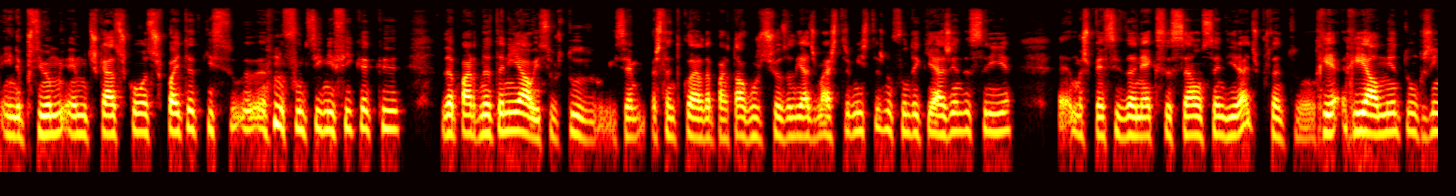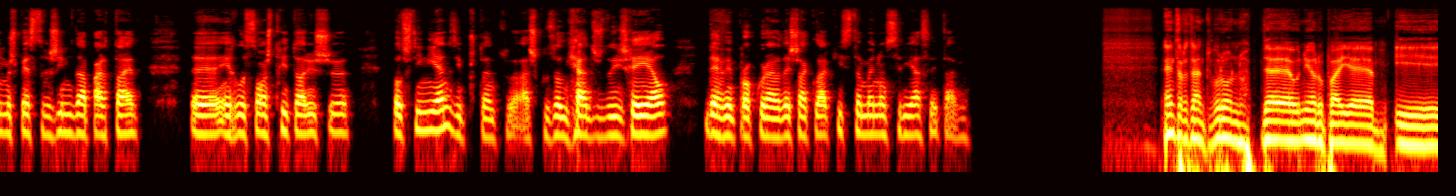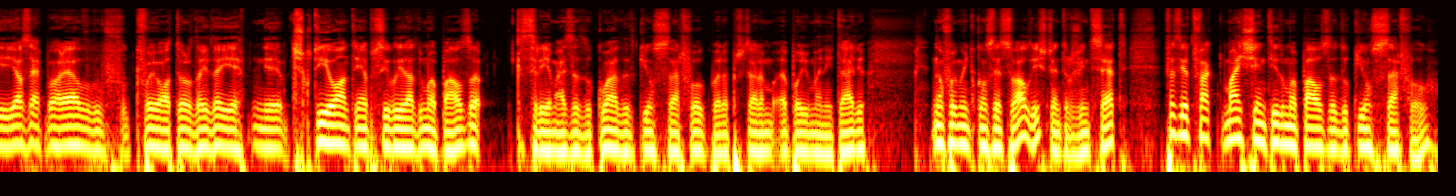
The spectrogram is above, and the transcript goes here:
ainda por cima, em muitos casos, com a suspeita de que isso, uh, no fundo, significa que, da parte de Netanyahu, e sobretudo, isso é bastante claro da parte de alguns dos seus aliados mais extremistas, no fundo, aqui a agenda seria uh, uma espécie de anexação sem direitos, portanto, re realmente um regime, uma espécie de regime de apartheid em relação aos territórios palestinianos, e, portanto, acho que os aliados de Israel devem procurar deixar claro que isso também não seria aceitável. Entretanto, Bruno, a União Europeia e José Borrell, que foi o autor da ideia, eh, discutiu ontem a possibilidade de uma pausa, que seria mais adequada do que um cessar-fogo para prestar apoio humanitário. Não foi muito consensual isto entre os 27. Fazia de facto mais sentido uma pausa do que um cessar-fogo?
